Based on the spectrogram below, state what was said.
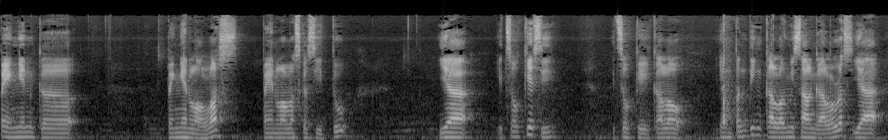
pengen ke pengen lolos pengen lolos ke situ ya it's okay sih. It's okay. Kalau yang penting kalau misal nggak lolos ya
